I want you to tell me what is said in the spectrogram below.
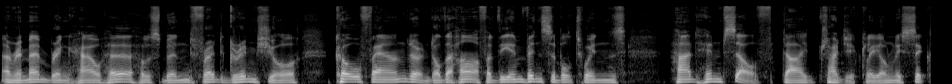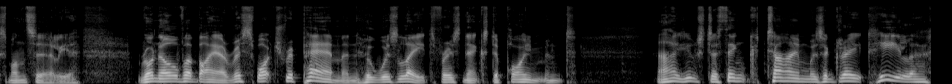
and remembering how her husband, Fred Grimshaw, co founder and other half of the Invincible Twins, had himself died tragically only six months earlier, run over by a wristwatch repairman who was late for his next appointment. I used to think time was a great healer.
